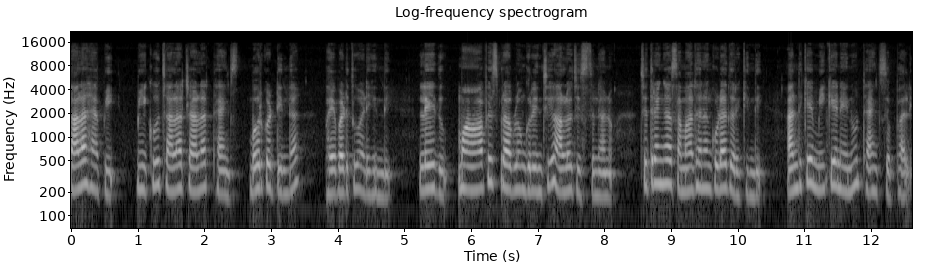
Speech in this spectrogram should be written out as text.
చాలా హ్యాపీ. మీకు చాలా చాలా థ్యాంక్స్. బోర్ కొట్టిందా? భయపడుతూ అడిగింది. లేదు మా ఆఫీస్ ప్రాబ్లం గురించి ఆలోచిస్తున్నాను. చిత్రంగా సమాధానం కూడా దొరికింది. అందుకే మీకే నేను థ్యాంక్స్ చెప్పాలి.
